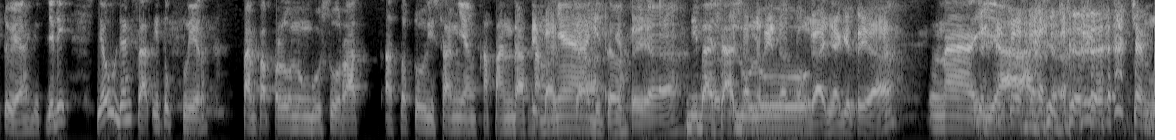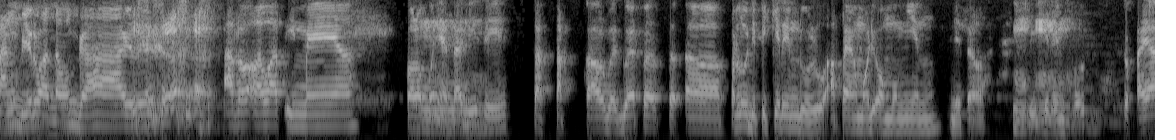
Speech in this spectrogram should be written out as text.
gitu ya. Gitu. Jadi ya udah saat itu clear tanpa perlu nunggu surat atau tulisan yang kapan datangnya dibaca gitu. gitu ya. Dibaca Bisa dulu. atau enggaknya gitu ya. Nah iya, centang biru atau enggak gitu ya. Atau lewat email. Walaupun ya Hmm. tadi sih tetap kalau buat gue pe- pe- eh, perlu dipikirin dulu apa yang mau diomongin gitu loh. Pikirin Mm-mm. dulu supaya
